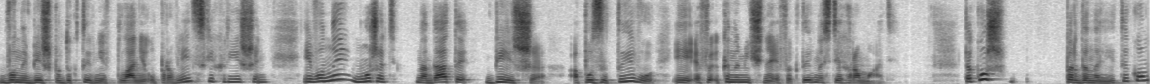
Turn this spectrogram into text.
вони більш продуктивні в плані управлінських рішень, і вони можуть надати більше позитиву і економічної ефективності громаді. Також перед аналітиком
